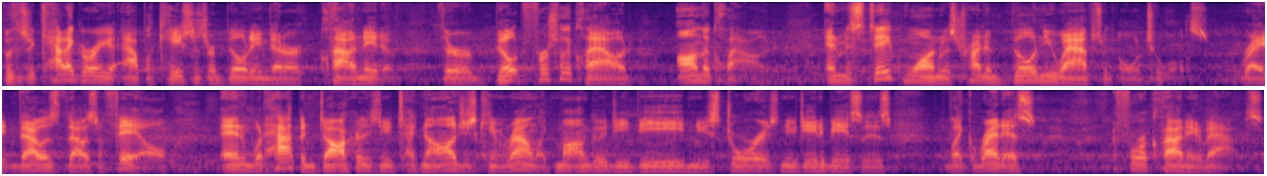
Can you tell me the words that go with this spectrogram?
but there's a category of applications they're building that are cloud native. They're built first for the cloud, on the cloud. And mistake one was trying to build new apps with old tools, right? That was that was a fail. And what happened, Docker, and these new technologies came around, like MongoDB, new storage, new databases, like Redis, for cloud native apps.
